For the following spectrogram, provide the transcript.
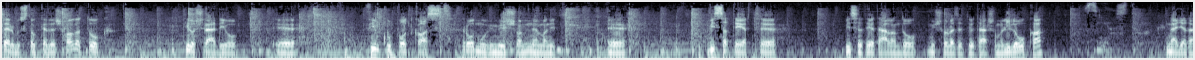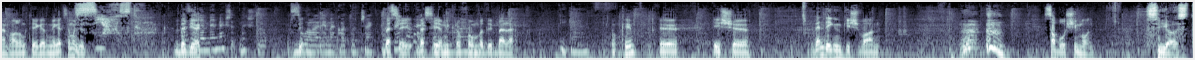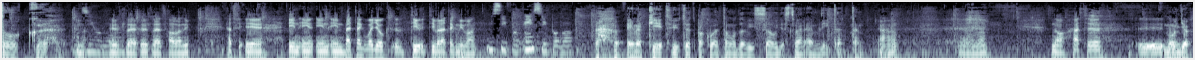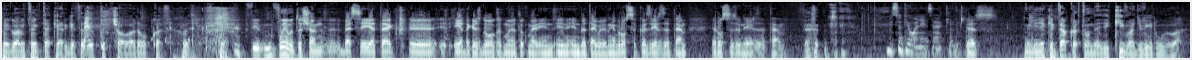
Szervusztok, kedves hallgatók! Tilos Rádió, Filmklub Podcast, Road Movie műsor, minden van itt. Visszatért, visszatért állandó műsorvezető társam Lilóka. Sziasztok! Ne egyáltalán hallunk téged, még egyszer mondjuk? Sziasztok! De direkt nem, mert meg se, meg se tudok szólalni a meghatottságtól. beszélj, Szerintem beszélj a mikrofonba bele. Igen. Oké. Okay. És ö, vendégünk is van. Szabó Simon. Sziasztok! Ez jó. Őt, le, őt lehet hallani. Hát én, én, én, én beteg vagyok, ti, ti veletek mi van? Mi szripog? Én szripogok. Én meg két hűtőt pakoltam oda-vissza, hogy ezt már említettem. Aha. Jó van. Na, hát Mondjak még valamit, hogy tekergeted ott a csavarokat? Hogy... folyamatosan beszéljetek, érdekes dolgokat mondjatok, mert én, én, én beteg vagyok, nekem rossz a közérzetem, rossz az önérzetem. Viszont jól nézel ki. Ez. Még egyébként te akartam mondani, hogy ki vagy virulva.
